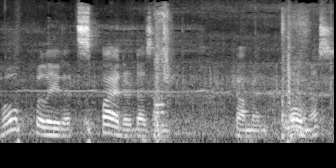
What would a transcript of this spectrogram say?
Hopefully that spider doesn't come and own us.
